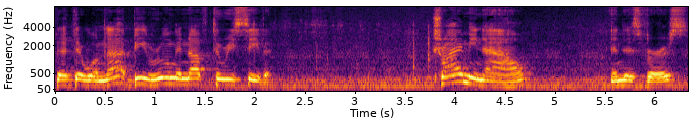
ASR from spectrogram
that there will not be room enough to receive it. Try me now in this verse.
